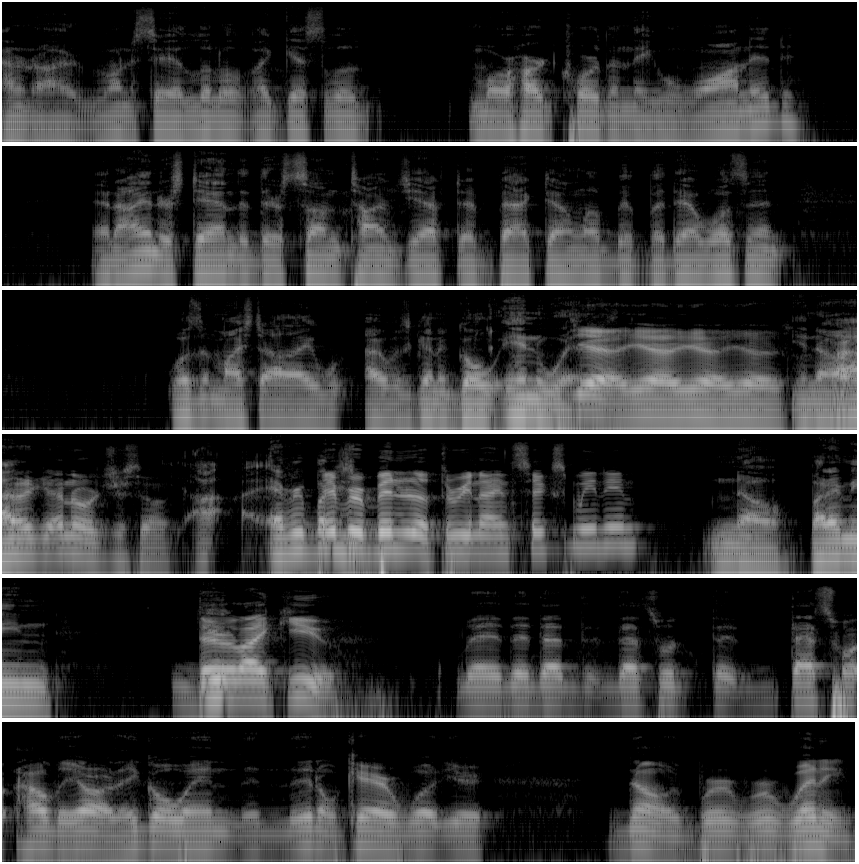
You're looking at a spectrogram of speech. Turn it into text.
I don't know. I want to say a little. I guess a little more hardcore than they wanted. And I understand that there's sometimes you have to back down a little bit, but that wasn't wasn't my style. I, w- I was gonna go in with. Yeah, yeah, yeah, yeah. You know, I, I- I, know what you're saying. Everybody. Ever been to a three nine six meeting? no, but I mean, They're You- like you. They, they, that, that's what they, that's what how they are. They go in and they don't care what you're. No, we're we're winning.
